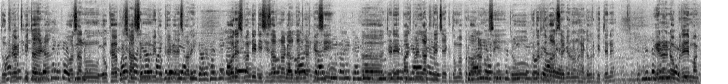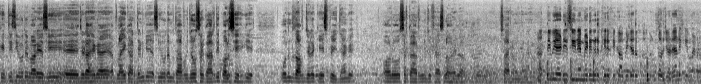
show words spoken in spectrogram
ਦੁੱਖ ਵਿਅਕਤ ਕੀਤਾ ਹੈਗਾ ਔਰ ਸਾਨੂੰ ਦੁੱਖ ਹੈ ਪ੍ਰਸ਼ਾਸਨ ਨੂੰ ਵੀ ਦੁੱਖ ਹੈਗਾ ਇਸ ਬਾਰੇ। ਔਰ ਇਸ ਸੰਬੰਧੀ ਡੀਸੀ ਸਾਹਿਬ ਨਾਲ ਗੱਲਬਾਤ ਕਰਕੇ ਅਸੀਂ ਜਿਹੜੇ 5-5 ਲੱਖ ਦੇ ਚੈੱਕ ਦੋਵੇਂ ਪਰਿਵਾਰਾਂ ਨੂੰ ਅਸੀਂ ਜੋ ਕੁਦਰਤੀ ਵਾਰਸ ਹੈਗੇ ਉਹਨਾਂ ਨੂੰ ਹੈਂਡਓਵਰ ਕੀਤੇ ਨੇ। ਇਹਨਾਂ ਨੇ ਨੌਕਰੀ ਦੀ ਮੰਗ ਕੀਤੀ ਸੀ ਉਹਦੇ ਬਾਰੇ ਅਸੀਂ ਜਿਹੜਾ ਹੈਗਾ ਅਪਲਾਈ ਕਰ ਦੇਣਗੇ। ਅਸੀਂ ਉਹਦੇ ਮੁਤਾਬਕ ਜੋ ਸਰਕਾਰ ਦੀ ਪਾਲਿਸੀ ਹੈਗੀ ਹੈ ਉਹਦੇ ਮੁਤਾਬਕ ਜਿਹੜਾ ਕੇਸ ਭੇਜ ਦਾਂਗੇ ਔਰ ਉਹ ਸਰਕਾਰ ਵੱਲੋਂ ਜੋ ਫੈਸਲਾ ਹੋਏਗਾ ਉਹ ਸਾਰਿਆਂ ਨੂੰ ਮੰਨਣਾ ਹੋਣਾ ਰਾਤੀ ਵੀ ਏਡੀਸੀ ਨੇ ਮੀਟਿੰਗ ਰੱਖੀ ਰੱਖੀ ਕਾਫੀ ਚਿਰ ਧੁਰ ਚੜਿਆ ਨੇ ਕੀ ਮੈਟਰ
